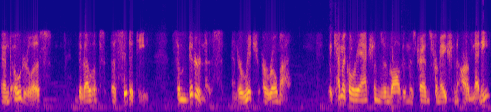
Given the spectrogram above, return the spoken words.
and odorless, develops acidity, some bitterness, and a rich aroma. The chemical reactions involved in this transformation are many,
